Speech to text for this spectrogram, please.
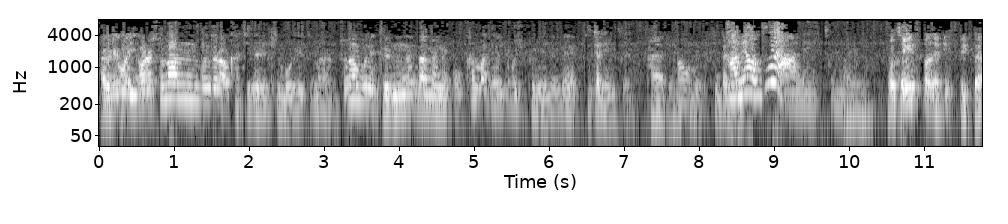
아, 그리고 이거를 순원분들하고 같이 들을지 모르겠지만, 순원분이 듣는다면 꼭 한마디 해주고 싶은 게 있는데, 진짜 재밌어요. 가야 돼요 어. 네, 진짜 가면 후회 안 해, 정말로. 뭐 재밌었던 에피소드 있어요?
